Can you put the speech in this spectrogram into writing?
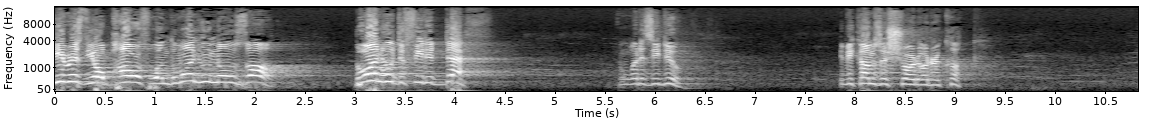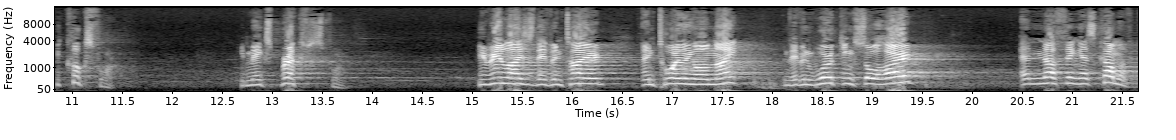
Here is the All Powerful One, the one who knows all, the one who defeated death. And what does he do? He becomes a short order cook. He cooks for him, he makes breakfast for him. He realizes they've been tired and toiling all night and they've been working so hard, and nothing has come of it.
